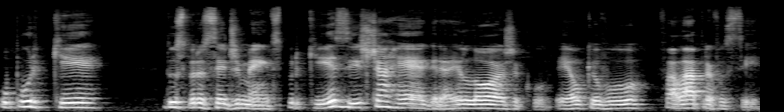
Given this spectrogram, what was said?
o porquê dos procedimentos, porque existe a regra, é lógico, é o que eu vou falar para você.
